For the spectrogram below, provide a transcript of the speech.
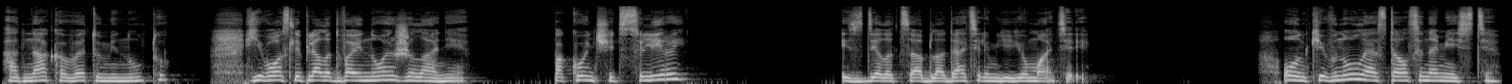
Однако в эту минуту его ослепляло двойное желание — покончить с Лирой и сделаться обладателем ее матери. Он кивнул и остался на месте.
